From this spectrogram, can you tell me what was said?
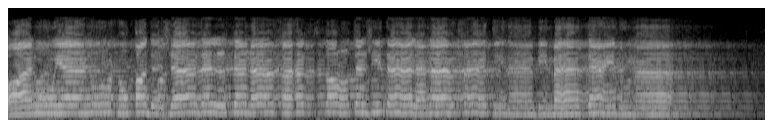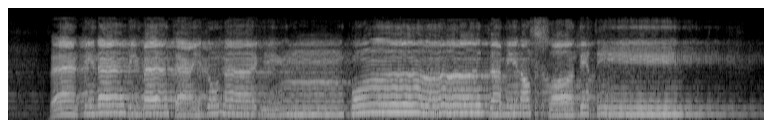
قالوا يا نوح قد جادلتنا فأكثرت جدالنا فاتنا بما تعدنا. فاتنا بما تعدنا إن كنت من الصادقين.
